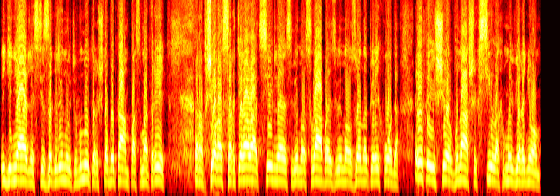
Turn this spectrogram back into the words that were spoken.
и гениальности заглянуть внутрь, чтобы там посмотреть, все рассортировать, сильное звено, слабое звено, зона перехода. Это еще в наших силах мы вернем.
